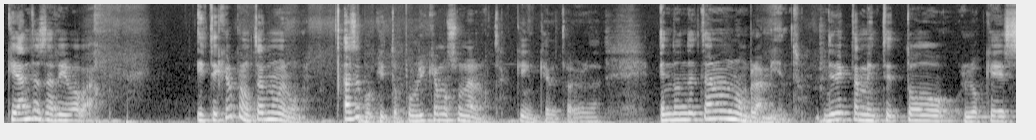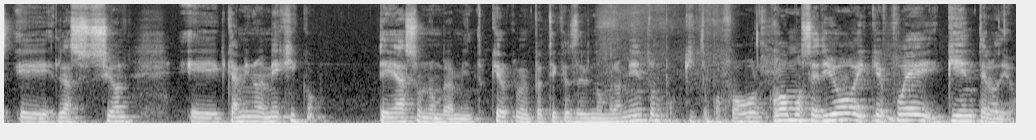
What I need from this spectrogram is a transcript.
que andas de arriba abajo. Y te quiero preguntar número uno. Hace poquito publicamos una nota aquí en Querétaro, ¿verdad? En donde te dan un nombramiento. Directamente todo lo que es eh, la asociación eh, Camino de México te hace un nombramiento. Quiero que me platiques del nombramiento un poquito, por favor. ¿Cómo se dio y qué fue y quién te lo dio?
